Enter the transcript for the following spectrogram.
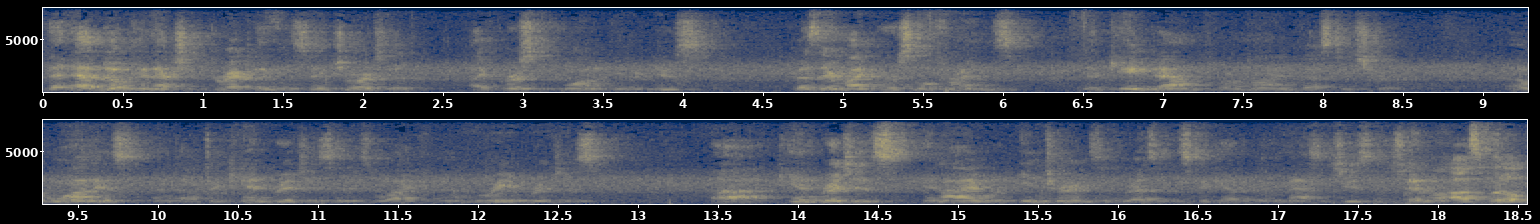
that have no connection directly with St. George that I personally wanted to introduce because they're my personal friends that came down from my investiture. Uh, one is uh, Dr. Ken Bridges and his wife, uh, Maria Bridges. Uh, Ken Bridges and I were interns and residents together at the Massachusetts General Hospital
